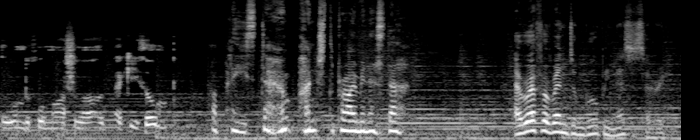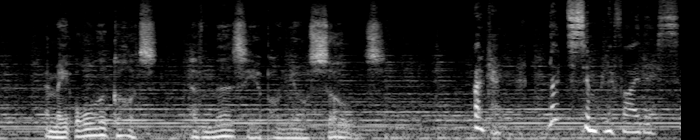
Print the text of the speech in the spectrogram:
the wonderful martial art of Ecky Thump. Oh, please don't punch the Prime Minister. A referendum will be necessary, and may all the gods have mercy upon your souls. Okay, let's simplify this.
